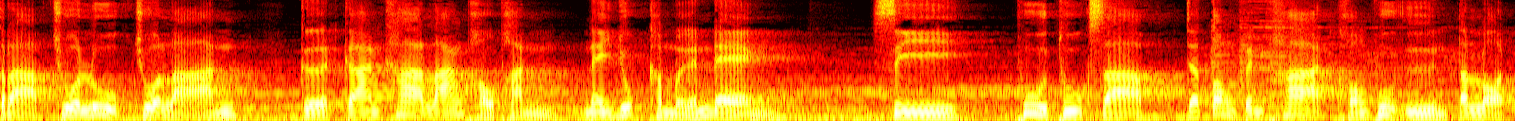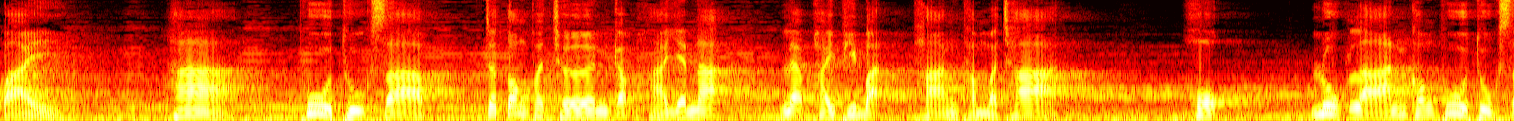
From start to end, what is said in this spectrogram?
ตราบชั่วลูกชั่วหลาน เกิดการฆ่าล้างเผ่าพันธุ์ในยุคเขมรแดง 4. ผู้ถูกสาปจะต้องเป็นทาสของผู้อื่นตลอดไป 5. ผู้ถูกสาปจะต้องเผชิญกับหายนะและภัยพิบัติทางธรรมชาติ 6. ลูกหลานของผู้ถูกส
